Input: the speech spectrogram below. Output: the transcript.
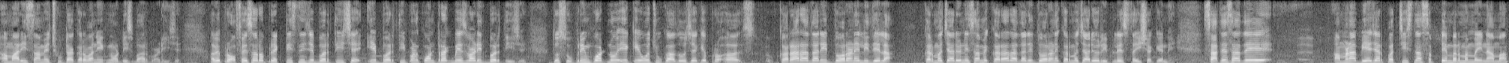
અમારી સામે છૂટા કરવાની એક નોટિસ બહાર પાડી છે. હવે પ્રોફેસર ઓફ પ્રેક્ટિસની જે ભરતી છે, એ ભરતી પણ કોન્ટ્રાક્ટ બેઝવાળી જ ભરતી છે. તો સુપ્રીમ કોર્ટનો એક એવો ચુકાદો છે કે કરાર આધારિત ધોરણે લીધેલા કર્મચારીઓની સામે કરાર આધારિત ધોરણે કર્મચારીઓ રિપ્લેસ થઈ શકે નહીં. સાથે સાથે હમણાં બે હજાર પચીસના સપ્ટેમ્બર મહિનામાં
